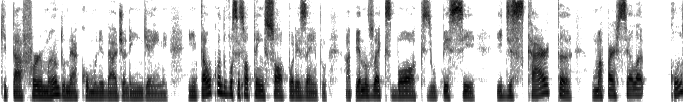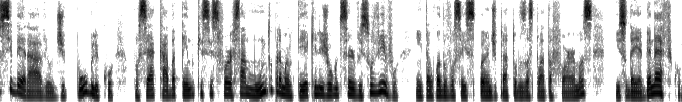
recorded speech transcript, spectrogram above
que está formando, né, a comunidade ali em game. Então, quando você só tem só, por exemplo, apenas o Xbox e o PC e descarta uma parcela considerável de público, você acaba tendo que se esforçar muito para manter aquele jogo de serviço vivo. Então, quando você expande para todas as plataformas, isso daí é benéfico.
